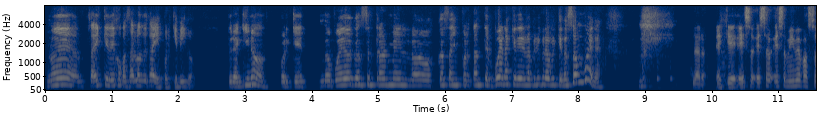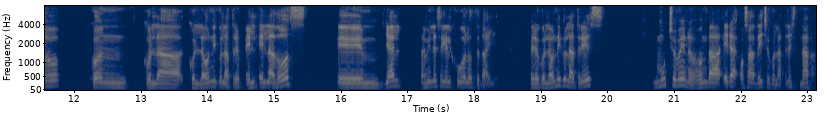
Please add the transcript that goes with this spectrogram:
no es, sabéis que dejo pasar los detalles porque pico. Pero aquí no, porque no puedo concentrarme en las cosas importantes buenas que tiene la película porque no son buenas. Claro, es que eso, eso, eso a mí me pasó con, con la, con la 1 y con la 3. En, la 2 em, ya también le seguí el juego a los detalles, pero con la 1 y con la 3 mucho menos, onda, era, o sea, de hecho, con la 3 nada,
